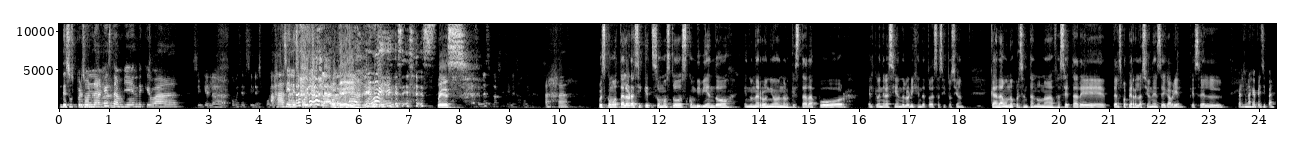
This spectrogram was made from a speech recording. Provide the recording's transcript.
de sus personajes también, de qué va. Sin que la, ¿cómo dice? Sin spoilers. Ajá, sin spoilers, claro. Ok. pues. una sinopsis sin spoilers. Ajá. Pues como tal, ahora sí que somos todos conviviendo en una reunión orquestada por el que vendrá siendo el origen de toda esta situación. Cada uno presentando una faceta de, las propias relaciones de Gabriel, que es el... Personaje principal.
